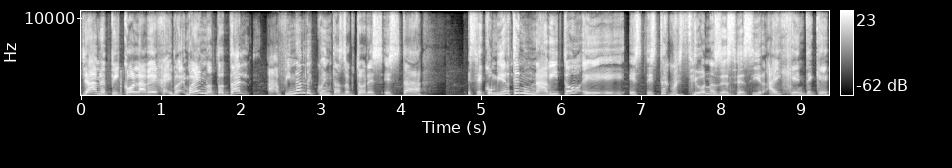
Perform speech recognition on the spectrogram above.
ya me picó la abeja. Y bueno, total, a final de cuentas, doctores, esta se convierte en un hábito eh, eh esta cuestión. Es decir, hay gente que,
